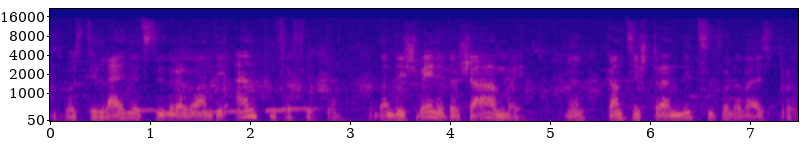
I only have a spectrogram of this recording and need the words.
Und was die Leute jetzt wieder allein an die Enten verfüttern und an die Schwäne, da schau mal. Ne? Ganze Stranitzen voller Weißbrot.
